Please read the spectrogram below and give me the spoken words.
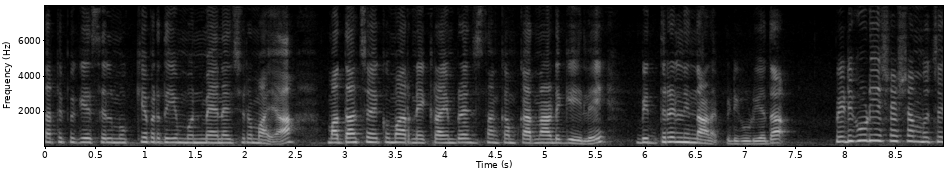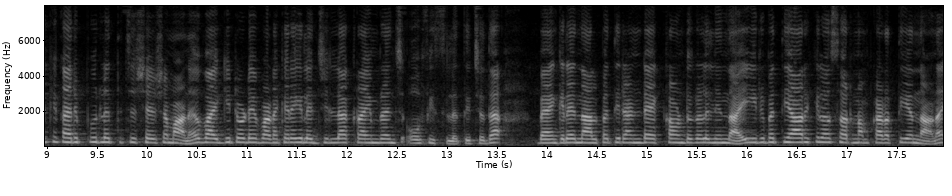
തട്ടിപ്പ് കേസിൽ മുഖ്യപ്രതിയും മുൻ മാനേജറുമായ മദ ജയകുമാറിനെ ക്രൈംബ്രാഞ്ച് സംഘം കർണാടകയിലെ ബിദ്രിൽ നിന്നാണ് പിടികൂടിയത്. പിടികൂടിയ ശേഷം ഉച്ചയ്ക്ക് കരിപ്പൂരിലെത്തിച്ച ശേഷമാണ് വൈകിട്ടോടെ വടകരയിലെ ജില്ലാ ക്രൈംബ്രാഞ്ച് ഓഫീസിലെത്തിച്ചത്. ബാങ്കിലെ നാൽപ്പത്തിരണ്ട് അക്കൗണ്ടുകളിൽ നിന്നായി ഇരുപത്തിയാറ് കിലോ സ്വർണം കടത്തിയെന്നാണ്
